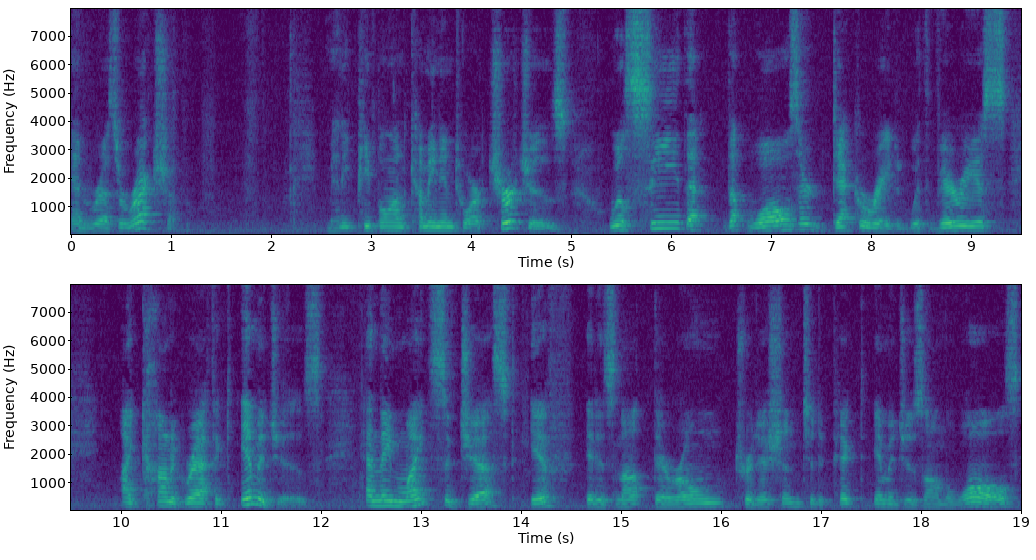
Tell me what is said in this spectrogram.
and resurrection. Many people on coming into our churches will see that, that walls are decorated with various iconographic images, and they might suggest, if it is not their own tradition to depict images on the walls,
